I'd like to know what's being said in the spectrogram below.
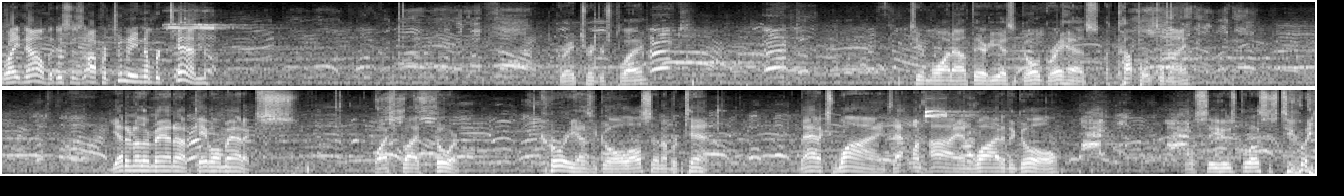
right now, but this is opportunity number 10. Great triggers play. Tim Watt out there. He has a goal. Gray has a couple tonight. Yet another man up. Cable Maddox. Watched by Thorpe. Curry has a goal, also number 10. Maddox winds. That one high and wide of the goal. We'll see who's closest to it.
